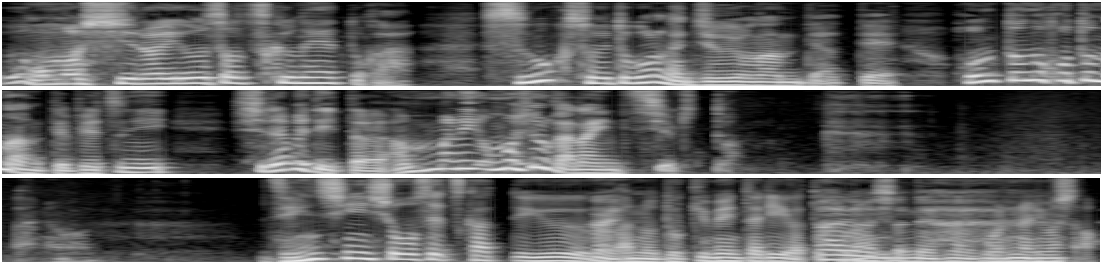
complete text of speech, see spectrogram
面白い嘘つくねとか、すごくそういうところが重要なんであって、本当のことなんて別に調べていったらあんまり面白くはないんですよ、きっと。全身小説家っていう、はい。あのドキュメンタリー映画ってご覧になりました？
